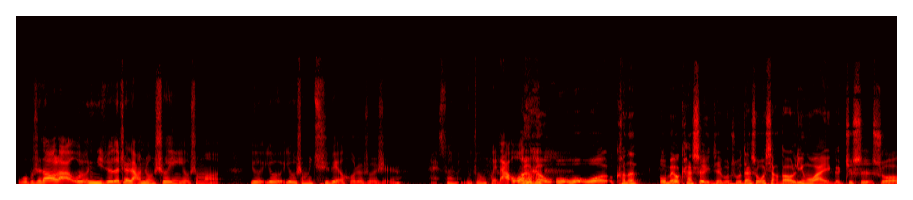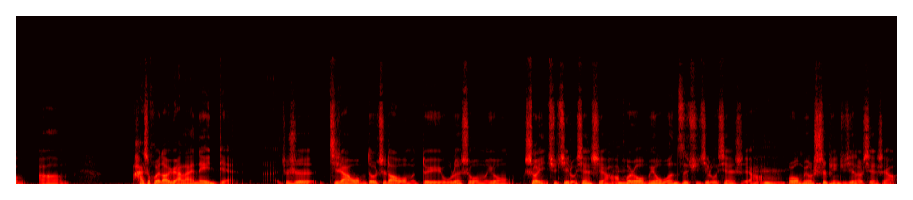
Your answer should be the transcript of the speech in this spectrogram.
我不知道了。我你觉得这两种摄影有什么有有有什么区别，或者说是，哎，算了，你不用回答我。没有没有，我我我可能我没有看摄影这本书，但是我想到另外一个，就是说，嗯，还是回到原来那一点。就是，既然我们都知道，我们对于无论是我们用摄影去记录现实也好，或者我们用文字去记录现实也好，或者我们用视频去记录现实也好，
